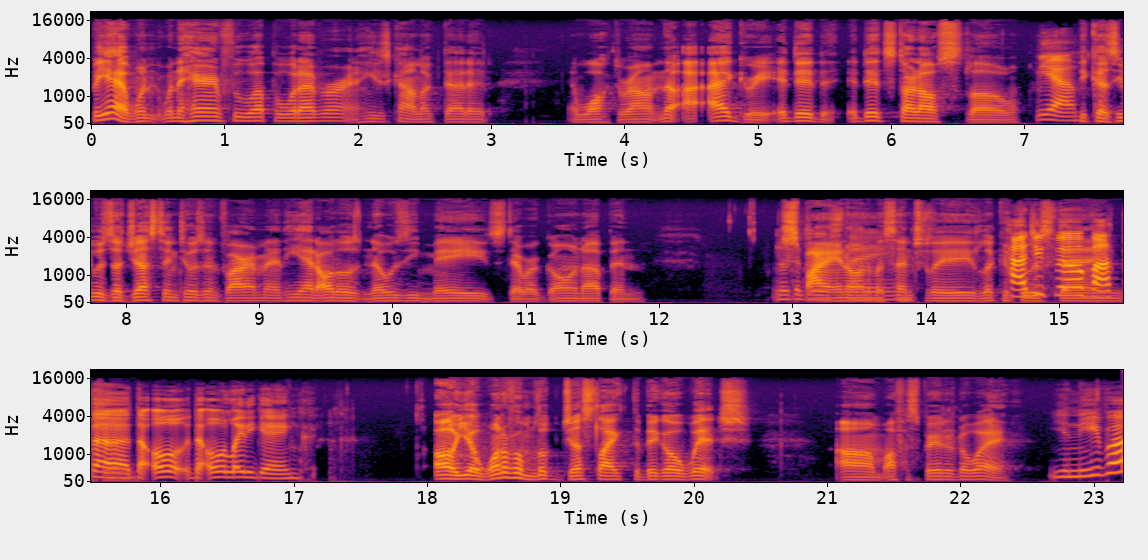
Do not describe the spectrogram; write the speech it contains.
but yeah, when when the heron flew up or whatever, and he just kind of looked at it and walked around. No, I, I agree. It did it did start off slow. Yeah. because he was adjusting to his environment. He had all those nosy maids that were going up and spying his on him, things. essentially looking. How'd through you feel about the and- the old the old lady gang? Oh, yeah, one of them looked just like the big old witch, um, off of Spirited Away. Uniba?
